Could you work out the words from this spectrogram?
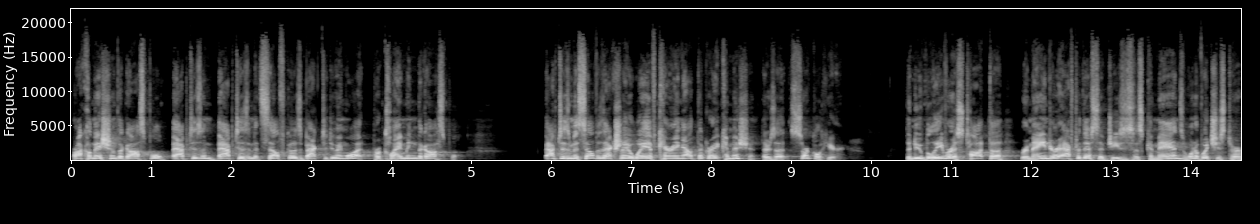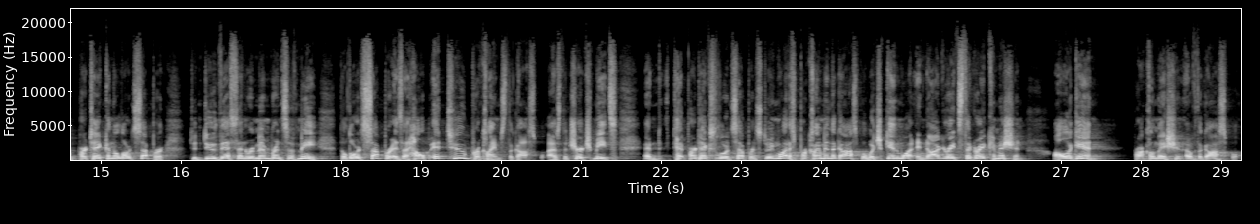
proclamation of the gospel, baptism, baptism itself goes back to doing what? Proclaiming the gospel. Baptism itself is actually a way of carrying out the Great Commission. There's a circle here. The new believer is taught the remainder after this of Jesus' commands, one of which is to partake in the Lord's Supper, to do this in remembrance of me. The Lord's Supper is a help. It too proclaims the gospel. As the church meets and partakes of the Lord's Supper, it's doing what? It's proclaiming the gospel, which again, what? Inaugurates the Great Commission. All again, proclamation of the gospel.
